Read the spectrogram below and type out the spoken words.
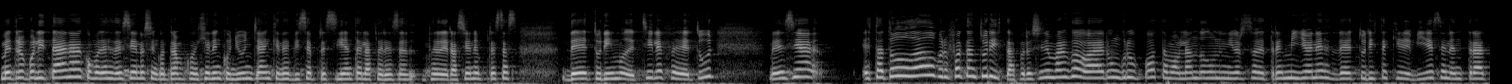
metropolitana. Como les decía, nos encontramos con Helen Coyunyan, quien es vicepresidenta de la Federación de Empresas de Turismo de Chile, FEDETUR. Me decía, Está todo dado, pero faltan turistas. Pero sin embargo, va a haber un grupo, estamos hablando de un universo de 3 millones de turistas que debiesen entrar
